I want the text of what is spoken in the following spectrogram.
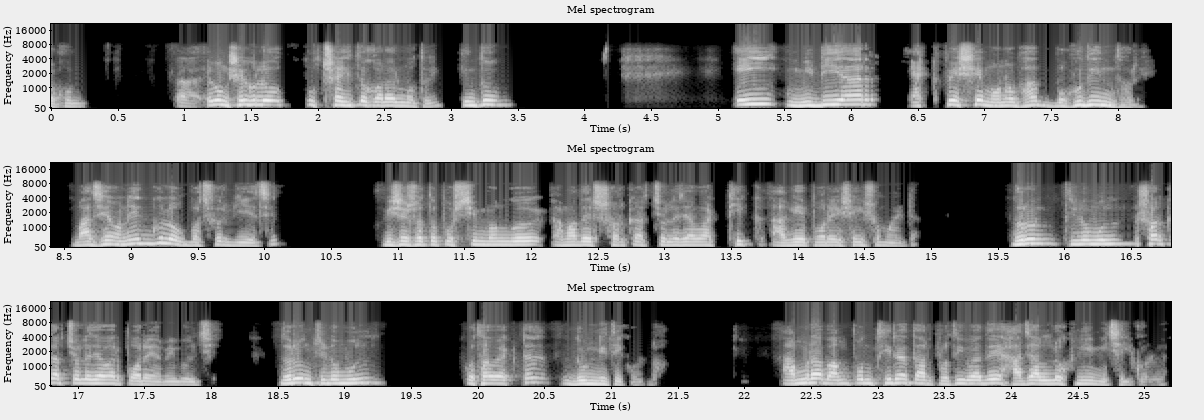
রকম এবং সেগুলো উৎসাহিত করার মতোই। কিন্তু এই মিডিয়ার এক পেশে মনোভাব বহুদিন ধরে, মাঝে অনেকগুলো বছর গিয়েছে বিশেষত পশ্চিমবঙ্গ আমাদের সরকার চলে যাওয়ার ঠিক আগে, পরে সেই সময়টা। ধরুন তৃণমূল সরকার চলে যাওয়ার পরে আমি বলছি, ধরুন তৃণমূল কোথাও একটা দুর্নীতি করল। আমরা বামপন্থীরা তার প্রতিবাদে হাজার লোক নিয়ে মিছিল করলাম।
